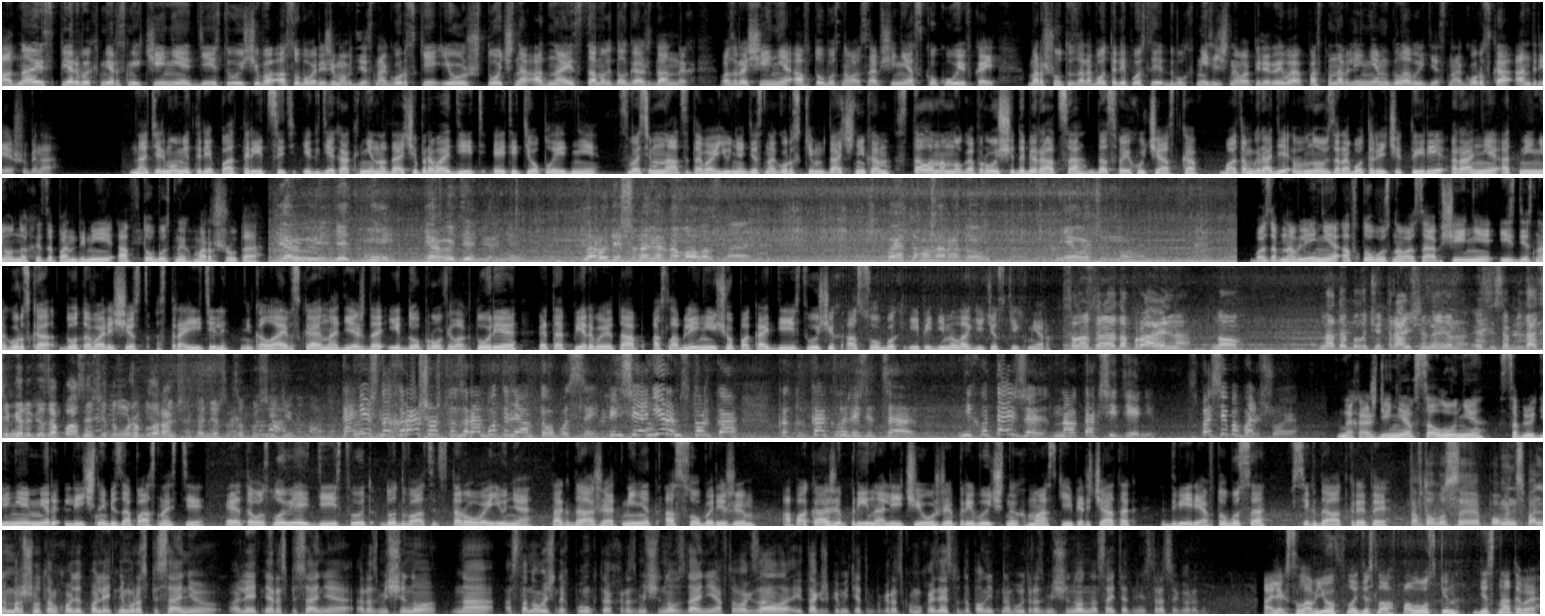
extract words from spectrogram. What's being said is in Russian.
Одна из первых мер смягчения действующего особого режима в Десногорске и уж точно одна из самых долгожданных – возвращение автобусного сообщения с Кукуевкой. Маршруты заработали после двухмесячного перерыва постановлением главы Десногорска Андрея Шубина. На термометре по 30 и где как не на даче проводить эти теплые дни. С 18 июня десногорским дачникам стало намного проще добираться до своих участков. В Батамграде вновь заработали 4 ранее отмененных из-за пандемии автобусных маршрута. Первые дни, первый день вернее, народ еще, наверное, мало знает. Поэтому народу не очень много. Возобновление автобусного сообщения из Десногорска до товариществ «Строитель», «Николаевская», «Надежда» и до профилактория – это первый этап ослабления еще пока действующих особых эпидемиологических мер. С одной стороны, это правильно, но надо было чуть раньше, наверное. Если соблюдать все меры безопасности, то можно было раньше, конечно, запустить их. Конечно, хорошо, что заработали автобусы. Пенсионерам столько, как выразиться, не хватает же на такси денег. Спасибо большое. Нахождение в салоне, соблюдение мер личной безопасности. Это условие действует до 22 июня. Тогда же отменят особый режим. А пока же при наличии уже привычных маски и перчаток двери автобуса всегда открыты. Автобусы по муниципальным маршрутам ходят по летнему расписанию. Летнее расписание размещено на остановочных пунктах, размещено в здании автовокзала и также комитетом по городскому хозяйству дополнительно будет размещено на сайте администрации города. Олег Соловьев, Владислав Полоскин, Десна ТВ.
